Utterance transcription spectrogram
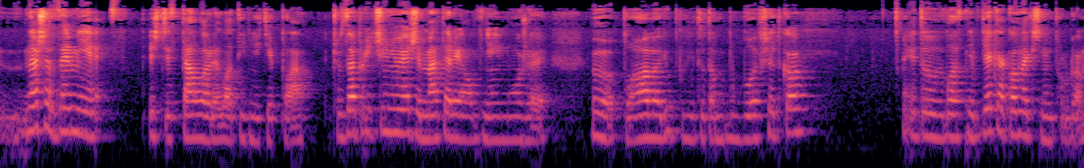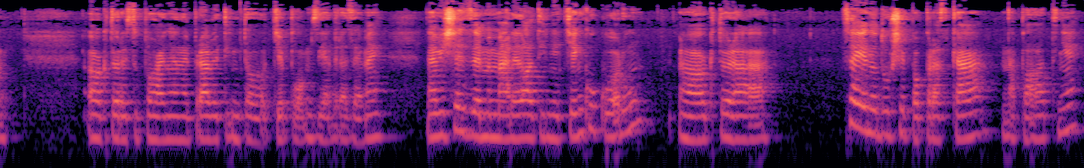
Naša Zem je ešte stále relatívne teplá, čo zapričinuje, že materiál v nej môže uh, plávať, úplne to tam buble všetko. Je to vlastne vďaka konvekčným prúdom, uh, ktoré sú poháňané práve týmto teplom z jadra Zeme. Navyše Zem má relatívne tenkú kôru, uh, ktorá sa jednoduchšie popraská na plátne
